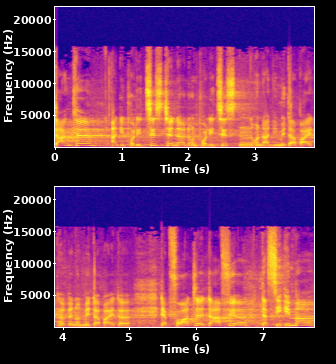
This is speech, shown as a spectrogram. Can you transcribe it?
Danke an die Polizistinnen und Polizisten und an die Mitarbeiterinnen und Mitarbeiter der Pforte dafür, dass sie immer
